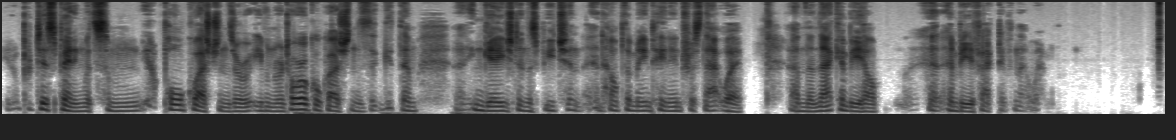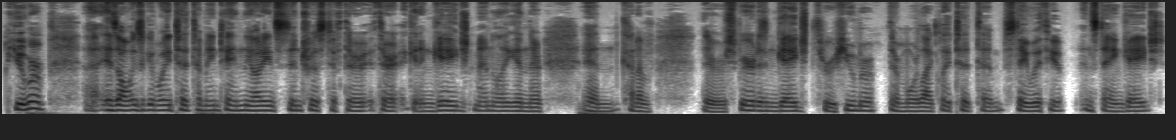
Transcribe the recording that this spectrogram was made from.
you know, participating with some you know, poll questions or even rhetorical questions that get them uh, engaged in the speech and, and help them maintain interest that way, And then that can be help and, and be effective in that way. Humor uh, is always a good way to, to maintain the audience's interest if they're if they're get engaged mentally and they're and kind of their spirit is engaged through humor, they're more likely to, to stay with you and stay engaged.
